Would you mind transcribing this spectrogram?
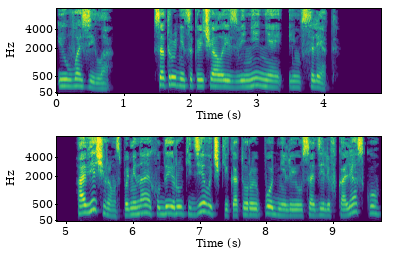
и увозила. Сотрудница кричала извинения им вслед. А вечером, вспоминая худые руки девочки, которую подняли и усадили в коляску,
